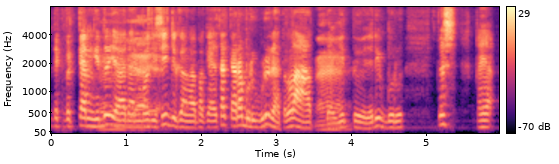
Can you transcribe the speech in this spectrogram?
deg-degan gitu ya Hmm, dan iya, posisi juga nggak pakai headset karena buru-buru udah telat Nah. kayak gitu. Jadi buru terus kayak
